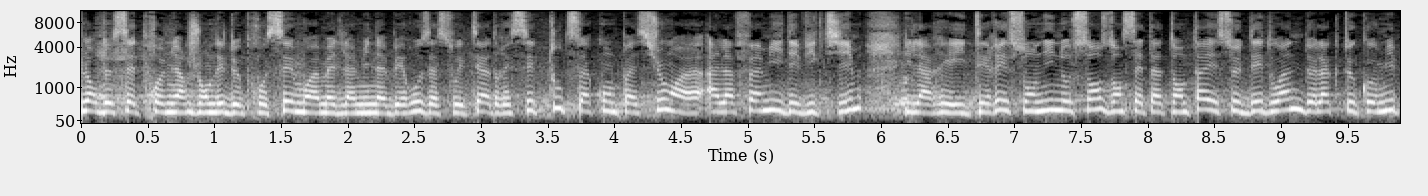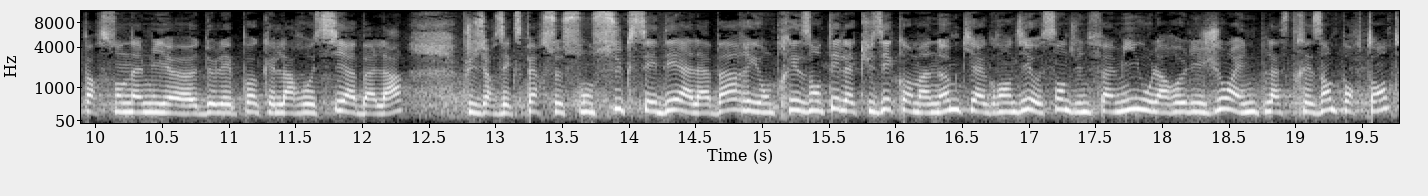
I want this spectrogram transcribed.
Lors de cette première journée de procès, Mohamed Lamine Abérouz a souhaité adresser toute sa compassion à la famille des victimes. Il a réitéré son innocence dans cet attentat et se dédouane de l'acte commis par son ami euh, de l'époque, Larossi Abala. Plusieurs experts se sont succédés à la barre et ont présenté l'accusé comme un homme qui a grandi au sein d'une famille où la religion a une place très importante.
